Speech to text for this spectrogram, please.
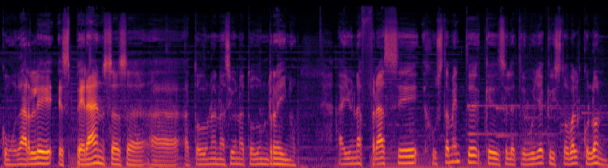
como darle esperanzas a, a- a toda una nación, a todo un reino. Hay una frase justamente que se le atribuye a Cristóbal Colón,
